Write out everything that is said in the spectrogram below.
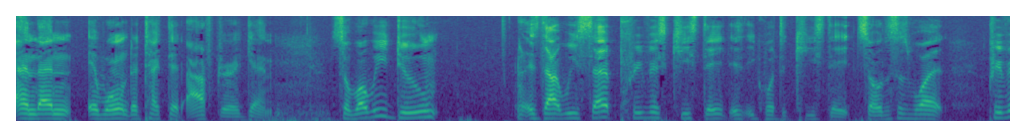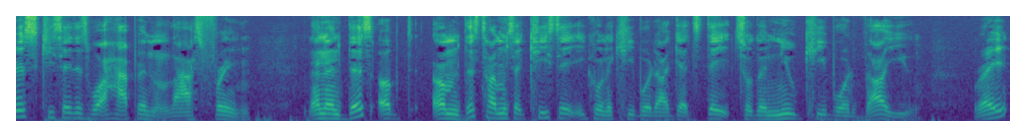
and then it won't detect it after again. So what we do is that we set previous key state is equal to key state. So this is what previous key state is what happened last frame, and then this up um this time we set key state equal to keyboard dot get state. So the new keyboard value, right?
